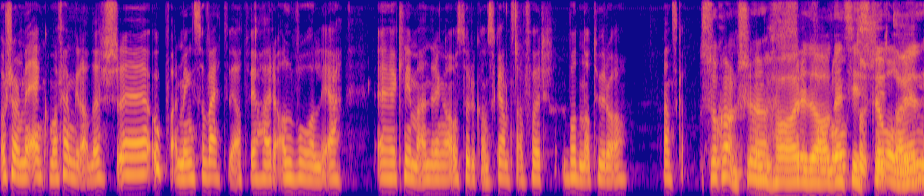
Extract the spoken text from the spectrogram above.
Og selv med 1,5 graders eh, oppvarming så vet vi at vi har alvorlige klimaendringer og store konsekvenser for både natur og vennskap. Så kanskje har da den siste oljen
